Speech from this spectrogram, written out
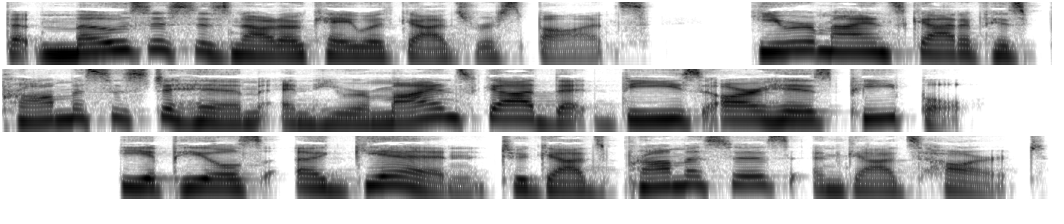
But Moses is not okay with God's response. He reminds God of his promises to him, and he reminds God that these are his people. He appeals again to God's promises and God's heart.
